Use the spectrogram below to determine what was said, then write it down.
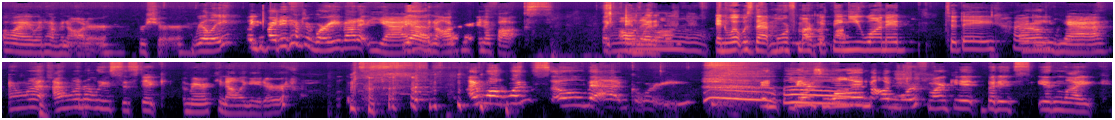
Oh, I would have an otter for sure. Really? Like if I didn't have to worry about it, yeah, I'd yeah. have an otter and a fox. Like all day long. And what was that morph market thing you wanted today? Heidi? Oh yeah. I want I want a leucistic American alligator. I want one so bad, Kori. And there's one on Morph Market, but it's in like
